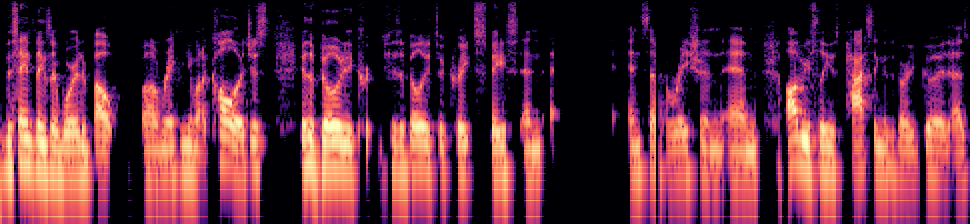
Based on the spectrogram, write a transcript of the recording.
the same things I worried about uh, ranking him out of college. Just his ability, his ability to create space and and separation, and obviously his passing is very good as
